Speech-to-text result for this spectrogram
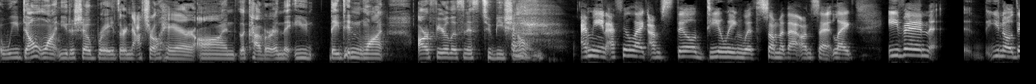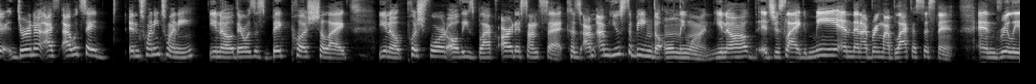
we don't want you to show braids or natural hair on the cover and that you they didn't want our fearlessness to be shown? I mean, I feel like I'm still dealing with some of that on set. Like, even, you know, there, during it, I, I would say in 2020, you know, there was this big push to like, you know, push forward all these black artists on set because I'm I'm used to being the only one. You know, it's just like me, and then I bring my black assistant, and really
